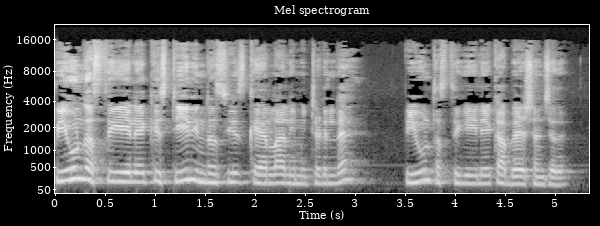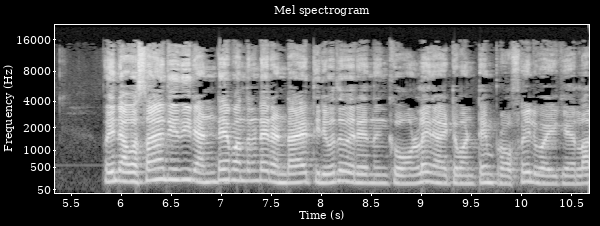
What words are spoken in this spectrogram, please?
പിയൂൺ തസ്തികയിലേക്ക് സ്റ്റീൽ ഇൻഡസ്ട്രീസ് കേരള ലിമിറ്റഡിന്റെ പിയൂൺ തസ്തികയിലേക്ക് അപേക്ഷിച്ചത്. അപ്പൊ ഇതിന്റെ അവസാന തീയതി രണ്ട് പന്ത്രണ്ട് രണ്ടായിരത്തി ഇരുപത് വരെ നിങ്ങൾക്ക് ഓൺലൈനായിട്ട് വൺ ടൈം പ്രൊഫൈൽ വഴി കേരള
